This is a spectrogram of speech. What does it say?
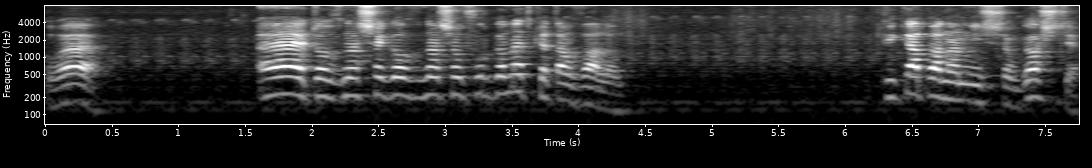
Łe. E, to w naszego, w naszą furgonetkę tam walą. Pick-upa nam niszczą, goście.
